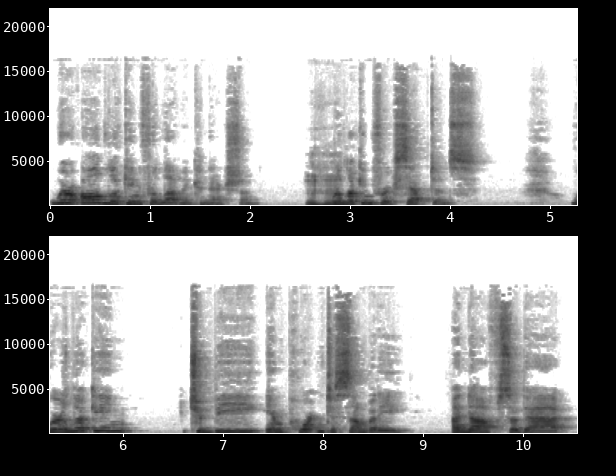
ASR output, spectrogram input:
we're all looking for love and connection. Mm-hmm. We're looking for acceptance. We're looking to be important to somebody enough so that,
